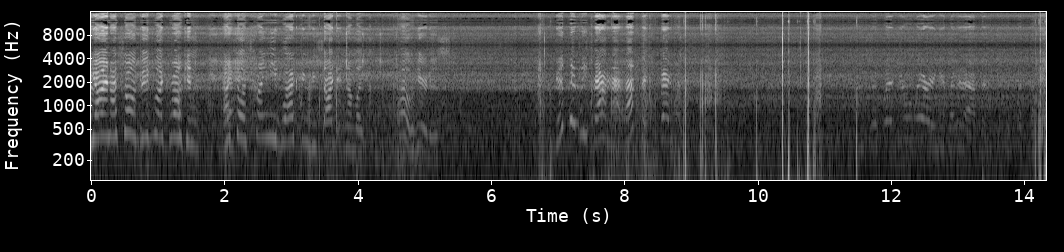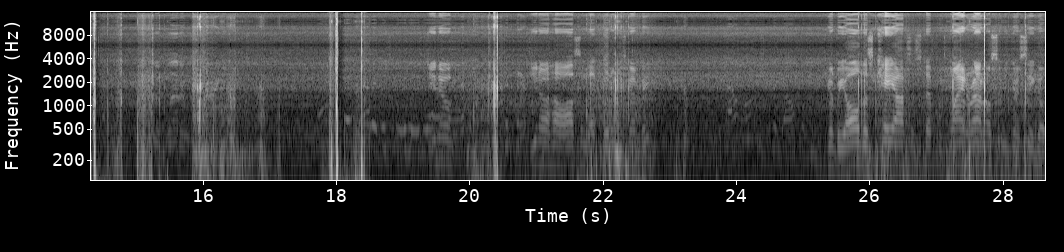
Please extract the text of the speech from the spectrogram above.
Yeah, and I saw a big black rock, and I saw a tiny black thing beside it, and I'm like, oh, here it is. Good thing we found that. That's expensive. Do you know? Do you know how awesome that is going to be? It's going to be all this chaos and stuff and flying around. All of a sudden, you're going to see it go.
